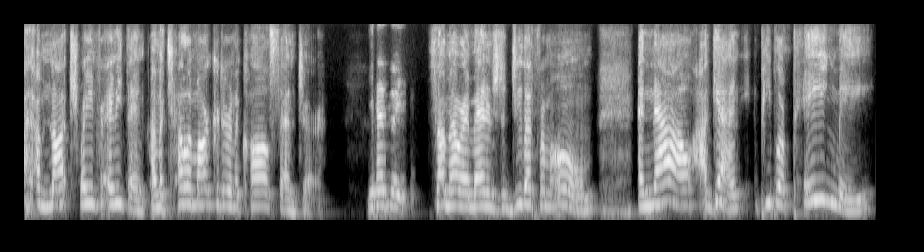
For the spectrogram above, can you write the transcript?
I'm not trained for anything. I'm a telemarketer in a call center. Yeah, but somehow I managed to do that from home, and now again, people are paying me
